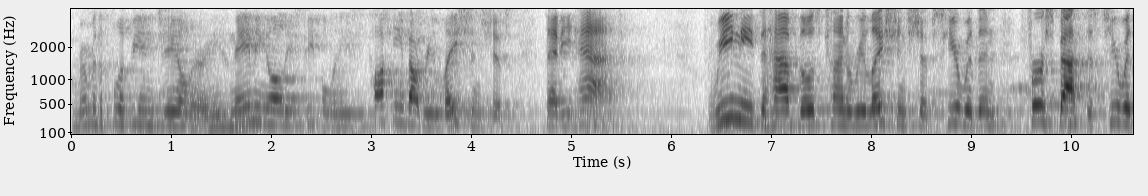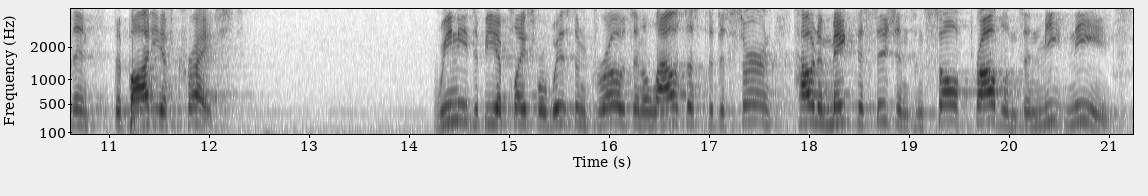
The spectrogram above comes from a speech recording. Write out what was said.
remember the Philippian jailer? And he's naming all these people and he's talking about relationships that he had. We need to have those kind of relationships here within First Baptist, here within the body of Christ. We need to be a place where wisdom grows and allows us to discern how to make decisions and solve problems and meet needs.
